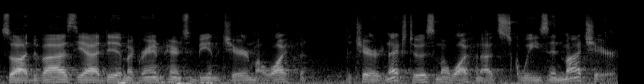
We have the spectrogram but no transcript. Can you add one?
so I devised the idea my grandparents would be in the chair, and my wife, the chair next to us, and my wife and I'd squeeze in my chair.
